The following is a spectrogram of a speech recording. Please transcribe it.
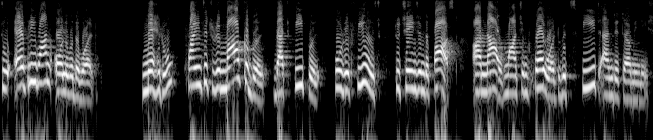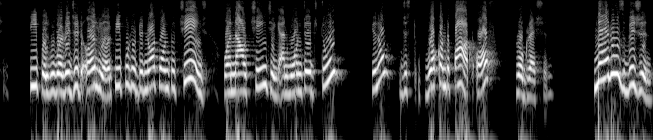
to everyone all over the world. Nehru finds it remarkable that people who refused to change in the past are now marching forward with speed and determination. People who were rigid earlier, people who did not want to change, were now changing and wanted to you know, just walk on the path of progression. Nehru's vision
